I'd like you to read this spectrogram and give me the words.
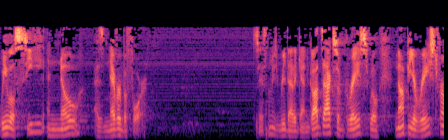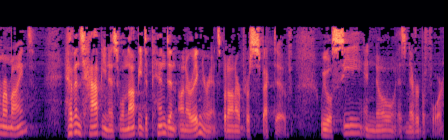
We will see and know as never before. Let me read that again. God's acts of grace will not be erased from our minds. Heaven's happiness will not be dependent on our ignorance, but on our perspective. We will see and know as never before.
